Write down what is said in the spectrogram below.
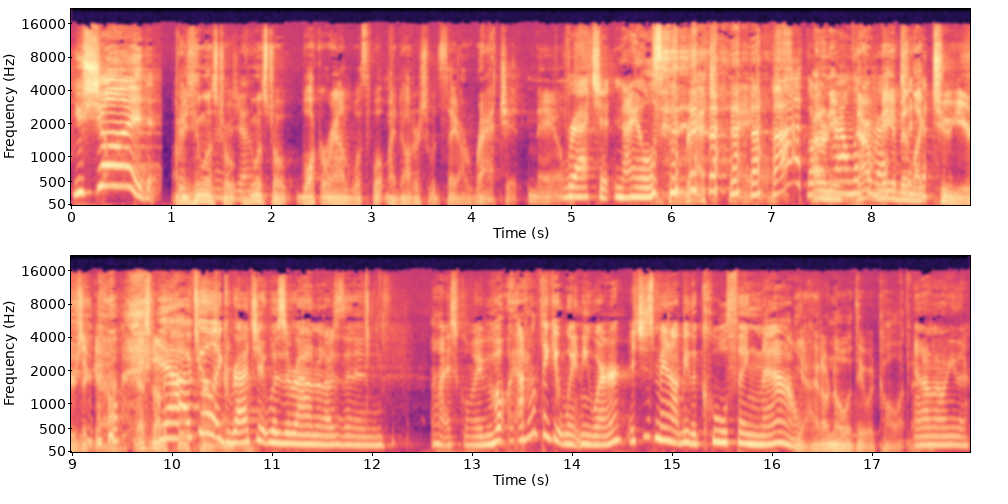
You should. I mean, who wants to There's a joke. who wants to walk around with what my daughters would say are ratchet nails? Ratchet nails. ratchet nails. I don't even. like That may have been like two years ago. That's not. a yeah, cool I feel like anymore. Ratchet was around when I was in high school, maybe, but I don't think it went anywhere. It just may not be the cool thing now. Yeah, I don't know what they would call it I now. don't know either.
